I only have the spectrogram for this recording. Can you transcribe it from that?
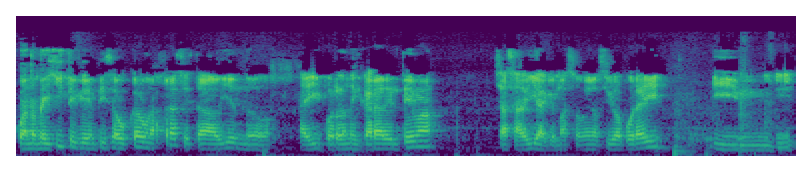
cuando me dijiste que empiece a buscar una frase, estaba viendo ahí por dónde encarar el tema. Ya sabía que más o menos iba por ahí. Y mm,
